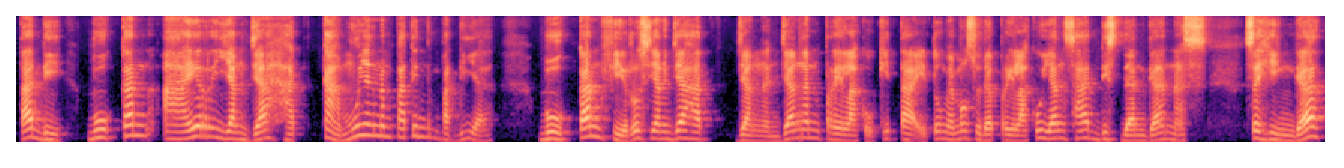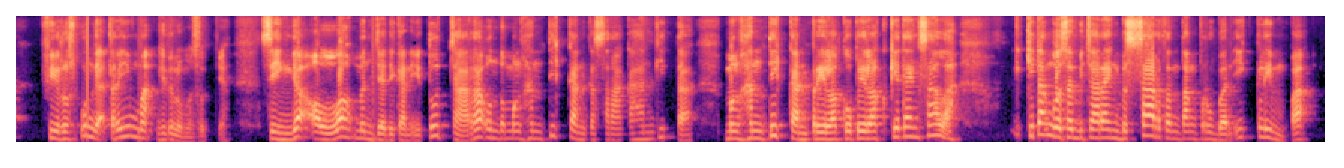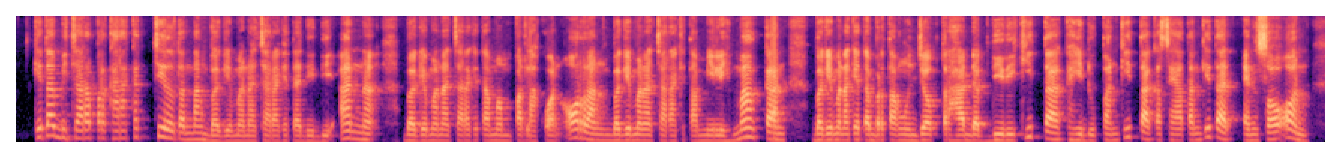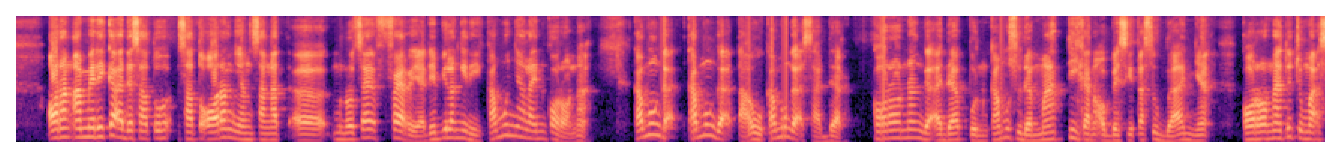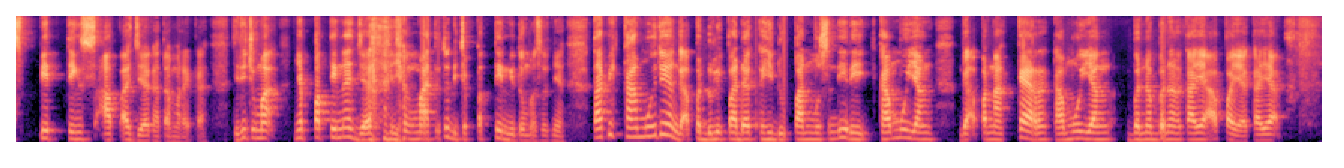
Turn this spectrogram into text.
Tadi bukan air yang jahat, kamu yang nempatin tempat dia. Bukan virus yang jahat. Jangan-jangan perilaku kita itu memang sudah perilaku yang sadis dan ganas. Sehingga virus pun nggak terima gitu loh maksudnya. Sehingga Allah menjadikan itu cara untuk menghentikan keserakahan kita, menghentikan perilaku-perilaku kita yang salah. Kita nggak usah bicara yang besar tentang perubahan iklim, Pak. Kita bicara perkara kecil tentang bagaimana cara kita didik anak, bagaimana cara kita memperlakukan orang, bagaimana cara kita milih makan, bagaimana kita bertanggung jawab terhadap diri kita, kehidupan kita, kesehatan kita, and so on. Orang Amerika ada satu satu orang yang sangat uh, menurut saya fair ya. Dia bilang gini, kamu nyalain corona, kamu nggak kamu nggak tahu, kamu nggak sadar, corona nggak ada pun, kamu sudah mati karena obesitas tuh banyak. Corona itu cuma speed things up aja kata mereka. Jadi cuma nyepetin aja, yang mati itu dicepetin gitu maksudnya. Tapi kamu itu yang nggak peduli pada kehidupanmu sendiri, kamu yang nggak pernah care, kamu yang benar-benar kayak apa ya, kayak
